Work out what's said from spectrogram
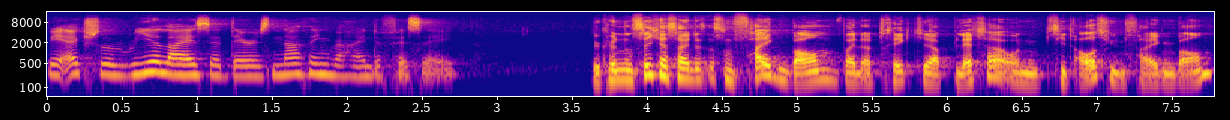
we actually realize that there is nothing behind the facade. Wir können uns sicher sein, das ist ein Feigenbaum, weil er trägt ja Blätter und sieht aus wie ein Feigenbaum.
